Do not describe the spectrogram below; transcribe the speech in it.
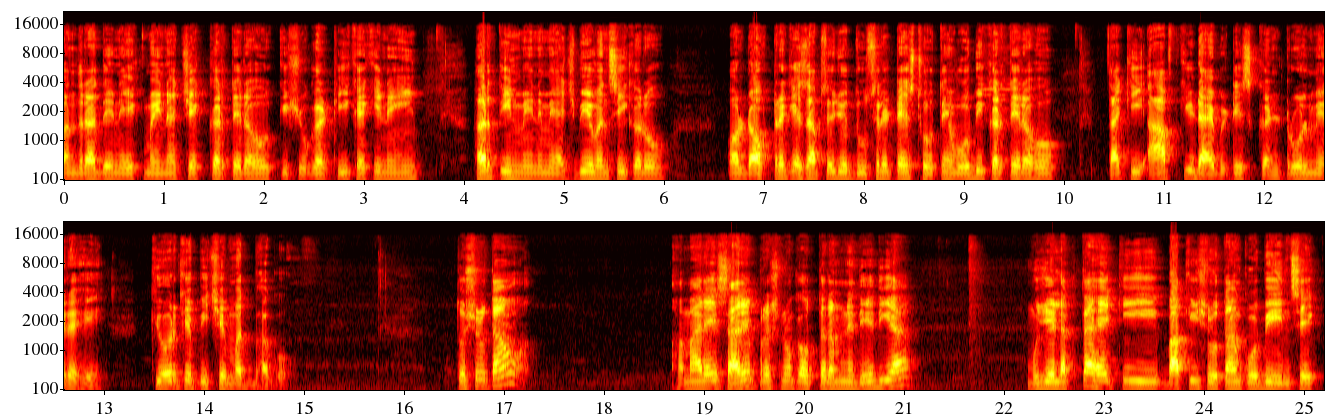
पंद्रह दिन, एक महीना चेक करते रहो कि शुगर ठीक है कि नहीं। हर तीन महीने में एच बी करो और डॉक्टर के हिसाब से जो दूसरे टेस्ट होते हैं वो भी करते रहो ताकि आपकी डायबिटीज़ कंट्रोल में रहे क्योर के पीछे मत भागो। तो श्रोताओं हमारे सारे प्रश्नों का उत्तर हमने दे दिया। मुझे लगता है कि बाकी श्रोताओं को भी इनसे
